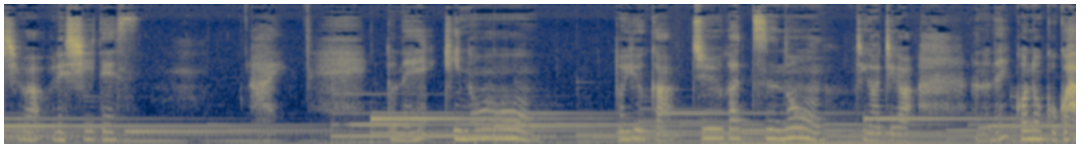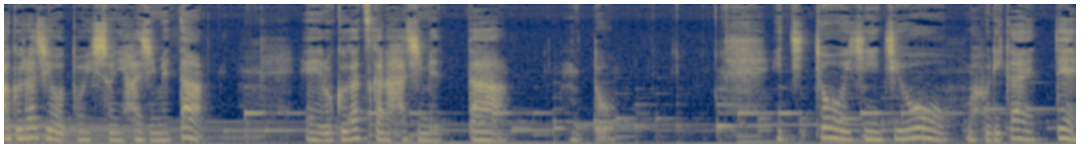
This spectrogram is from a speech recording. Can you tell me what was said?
私は嬉しいです。はい。えっとね昨日というか10月の違う違うあのねこの「ココハグラジオ」と一緒に始めた、えー、6月から始めた、うんと、今日一日を、まあ、振り返って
